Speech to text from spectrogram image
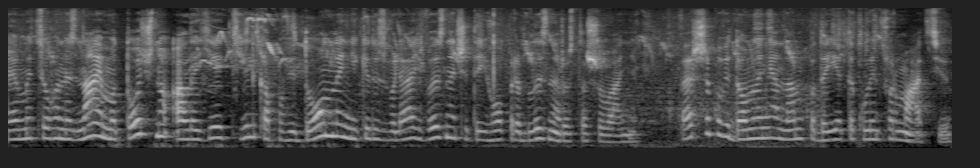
Е, Ми цього не знаємо точно, але є кілька повідомлень, які дозволяють визначити його приблизне розташування. Перше повідомлення нам подає таку інформацію.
